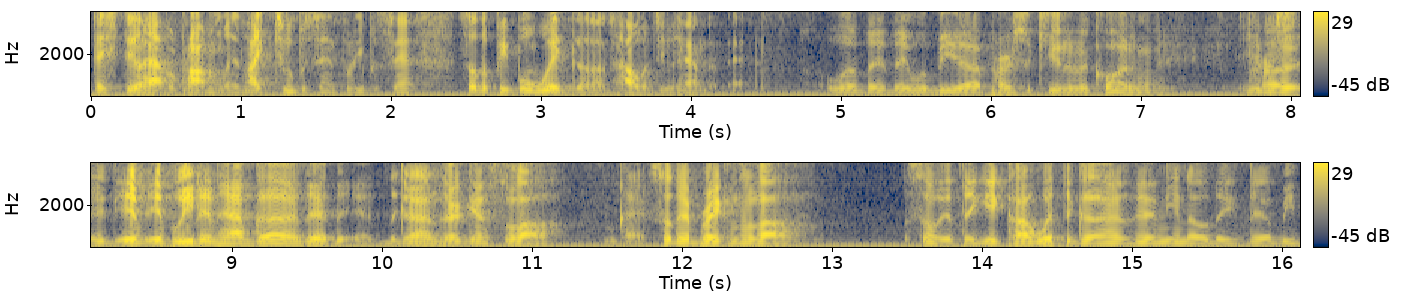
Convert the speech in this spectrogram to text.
They still have a problem with it, like two percent, three percent. So the people with guns, how would you handle that? Well, they, they would be uh, persecuted accordingly. You know, if, if we didn't have guns, the, the guns are against the law, Okay. so they're breaking the law. So if they get caught with the guns, then you know they they'll be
